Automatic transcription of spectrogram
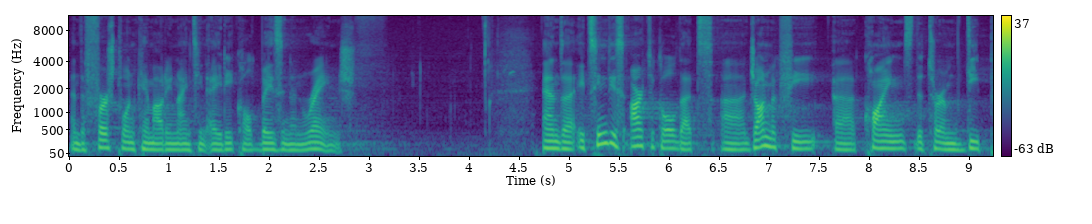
And the first one came out in 1980 called Basin and Range. And uh, it's in this article that uh, John McPhee uh, coins the term deep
